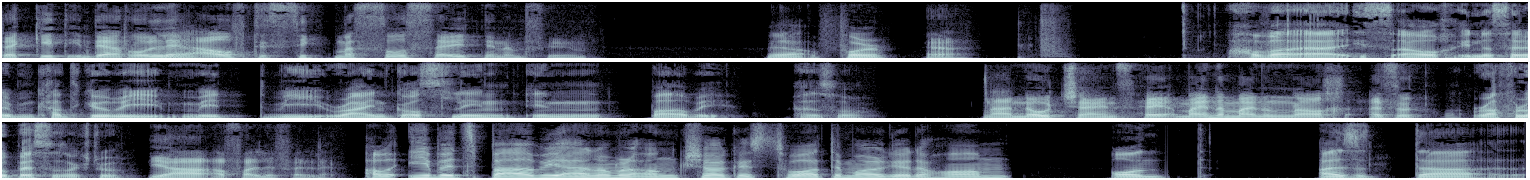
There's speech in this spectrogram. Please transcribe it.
Der geht in der Rolle Ja. auf, das sieht man so selten in einem Film. Ja, voll. Ja. Aber er ist auch in derselben Kategorie mit wie Ryan Gosling in Barbie. Also, Na, no chance. Hey, meiner Meinung nach, also Ruffalo besser, sagst du? ja, auf alle Fälle. Aber ich habe jetzt Barbie auch nochmal angeschaut, das zweite Mal, gell, daheim. Und also da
